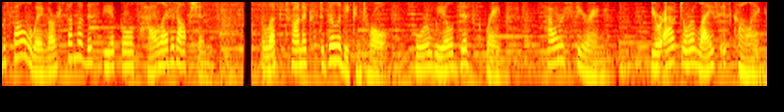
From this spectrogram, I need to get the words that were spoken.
The following are some of this vehicle's highlighted options. Electronic stability control, four-wheel disc brakes, power steering. Your outdoor life is calling.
